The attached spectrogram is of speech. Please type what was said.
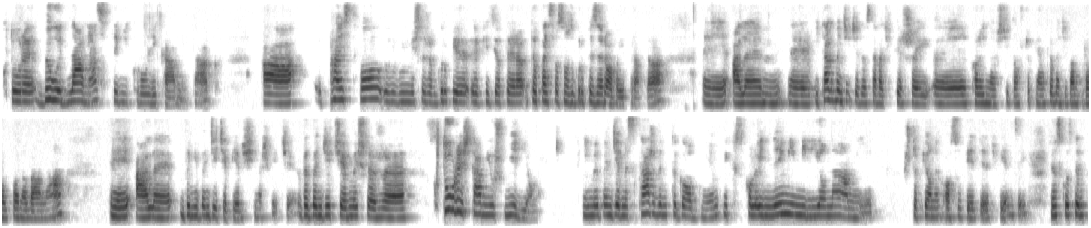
które były dla nas tymi królikami, tak? A Państwo, myślę, że w grupie fizjoterapii, to Państwo są z grupy zerowej, prawda? Ale i tak będziecie dostawać w pierwszej kolejności tą szczepionkę, będzie Wam proponowana, ale Wy nie będziecie pierwsi na świecie. Wy będziecie, myślę, że któryś tam już milion. I my będziemy z każdym tygodniem ich z kolejnymi milionami szczepionych osób wiedzieć więcej. W związku z tym,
